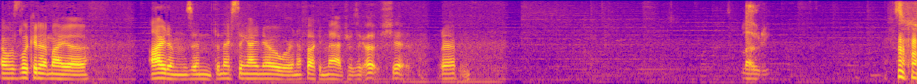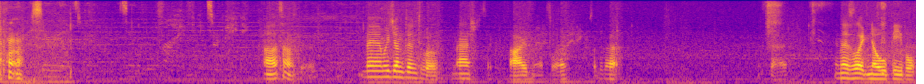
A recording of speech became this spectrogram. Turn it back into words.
I was looking at my uh, items, and the next thing I know, we're in a fucking match. I was like, oh shit, what happened? Loading. oh, that sounds good. Man, we jumped into a match. Five minutes left. What's up with that? Sad. And there's like no people.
